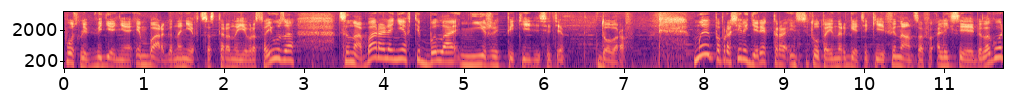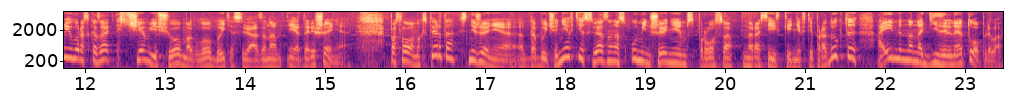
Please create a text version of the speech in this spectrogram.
после введения эмбарго на нефть со стороны Евросоюза, цена барреля нефти была ниже 50 долларов. Мы попросили директора Института энергетики и финансов Алексея Белогорьева рассказать, с чем еще могло быть связано это решение. По словам эксперта, снижение добычи нефти связано с уменьшением спроса на российские нефтепродукты, а именно на дизельное топливо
